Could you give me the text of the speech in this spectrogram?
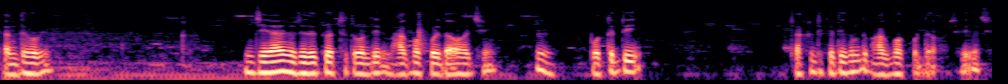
জানতে হবে। জেনারেল হচ্ছে দেখতে পাচ্ছ তোমাদের ভাগ ভাগ করে দেওয়া হয়েছে। হুম, প্রত্যেকটি চাকরির ক্ষেত্রে কিন্তু ভাগ ভাগ করে দেওয়া হয়েছে, ঠিক আছে?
